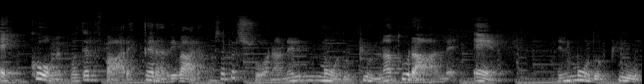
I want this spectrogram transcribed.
e come poter fare per arrivare a questa persona nel modo più naturale e nel modo più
